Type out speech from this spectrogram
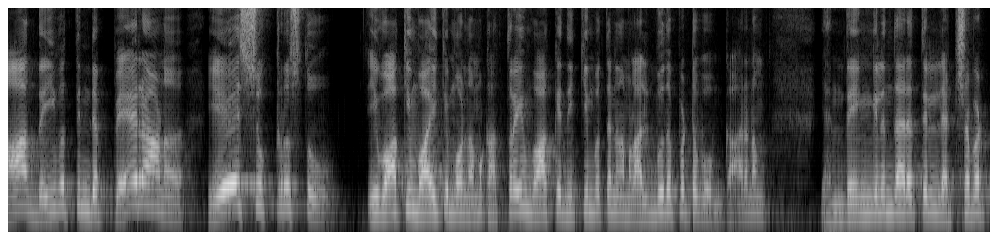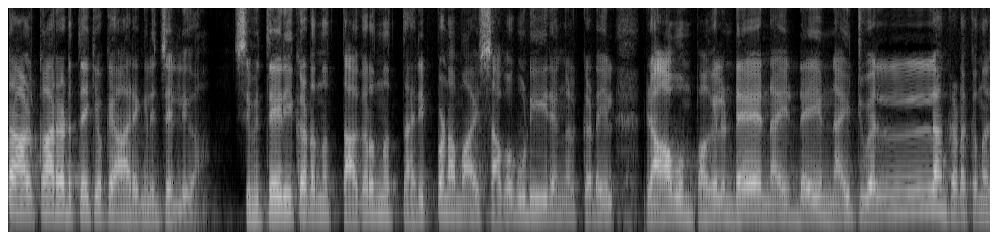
ആ ദൈവത്തിന്റെ പേരാണ് യേശു ക്രിസ്തു. ഈ വാക്യം വായിക്കുമ്പോൾ നമുക്ക് അത്രയും വാക്ക് നിൽക്കുമ്പോൾ തന്നെ നമ്മൾ അത്ഭുതപ്പെട്ടു പോകും. കാരണം എന്തെങ്കിലും തരത്തിൽ രക്ഷപ്പെട്ട ആൾക്കാരുടെ അടുത്തേക്കൊക്കെ ആരെങ്കിലും ചെല്ലുക. സിമിത്തേരി കടന്ന് തകർന്ന് തരിപ്പണമായി ശവകുടീരങ്ങൾക്കിടയിൽ രാവും പകലും ഡേ നൈറ്റ് ഡേയും നൈറ്റും എല്ലാം കിടക്കുന്ന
